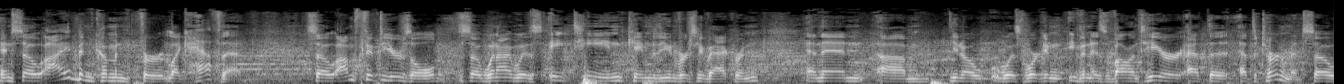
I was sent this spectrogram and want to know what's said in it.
and so I've been coming for like half that. So I'm 50 years old. So when I was 18, came to the University of Akron, and then um, you know was working even as a volunteer at the at the tournament. So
